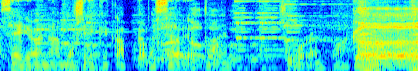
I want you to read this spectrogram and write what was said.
se ei ole enää musiikkikappale, se on jotain suurempaa. Kaikkeni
